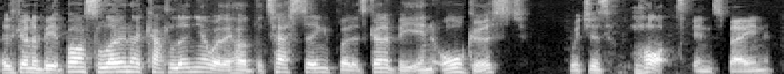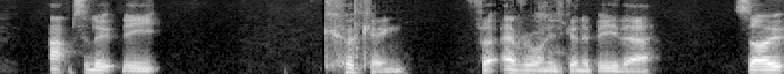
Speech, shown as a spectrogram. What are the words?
It's going to be at Barcelona, Catalonia, where they had the testing, but it's going to be in August, which is hmm. hot in Spain. Absolutely cooking for everyone who's going to be there. So,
